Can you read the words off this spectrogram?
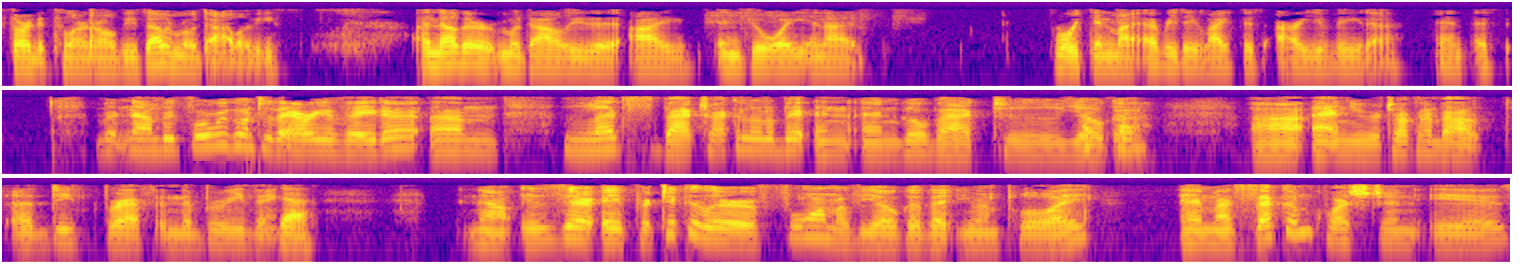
started to learn all these other modalities. Another modality that I enjoy and I work in my everyday life is Ayurveda and if but now before we go into the Ayurveda, um, let's backtrack a little bit and, and go back to yoga. Okay. Uh, and you were talking about a deep breath and the breathing. Yes. Now, is there a particular form of yoga that you employ? And my second question is,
